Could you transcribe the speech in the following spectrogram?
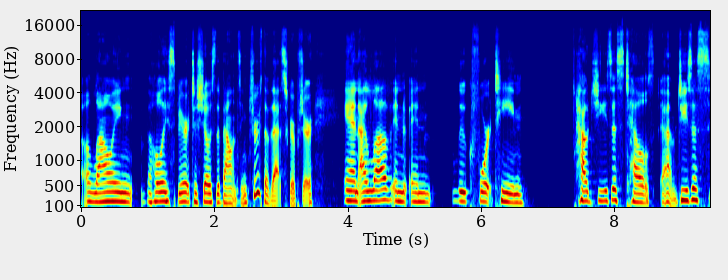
allowing the holy spirit to show us the balancing truth of that scripture and i love in in luke 14 how jesus tells um, jesus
